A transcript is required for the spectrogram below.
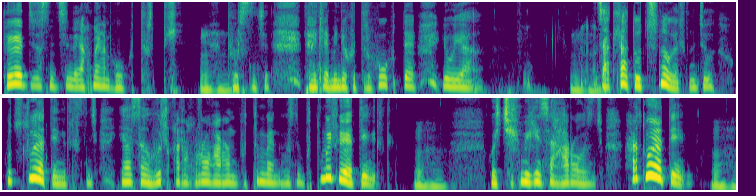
Тэгээд юусэн чинь яхных нь хүүхэд төрдөг. Төрсөн чинь танилаа миний хөтөр хүүхдээ юу яа задлаад үдснө гэлсэн чи үзлгүй яа гэсэн чи яасан хөл гар хуруу гараа бүтэн байна гэсэн бүтмэлгүй яа гэдэг. Аха. Хөөе чихмийнхээс харуу гэсэн чи хардгүй яа. Аха.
